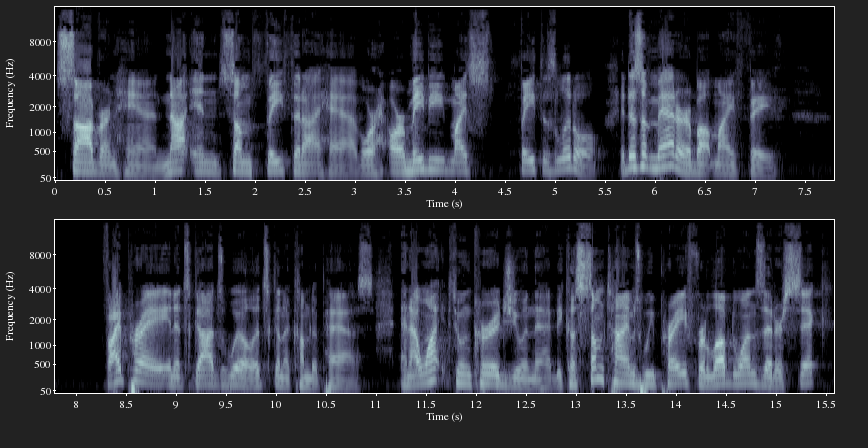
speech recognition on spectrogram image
sovereign hand, not in some faith that I have, or, or maybe my faith is little. It doesn't matter about my faith. If I pray and it's God's will, it's going to come to pass. And I want to encourage you in that because sometimes we pray for loved ones that are sick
